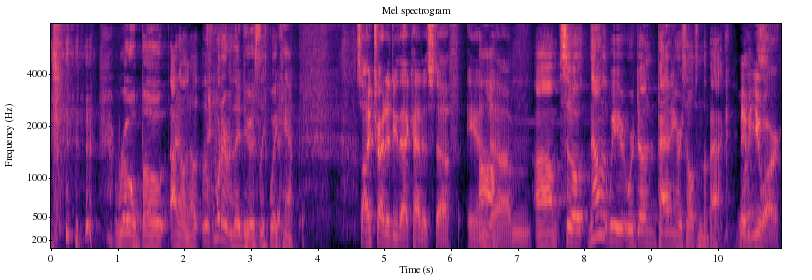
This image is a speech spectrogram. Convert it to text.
Row a boat. I don't know. Whatever they do at sleepaway camp. So I try to do that kind of stuff, and Uh-huh. um, Um, so now that we, we're done patting ourselves in the back, maybe you are.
